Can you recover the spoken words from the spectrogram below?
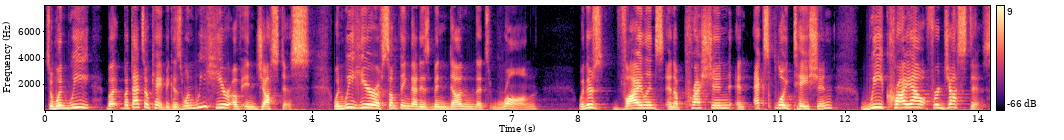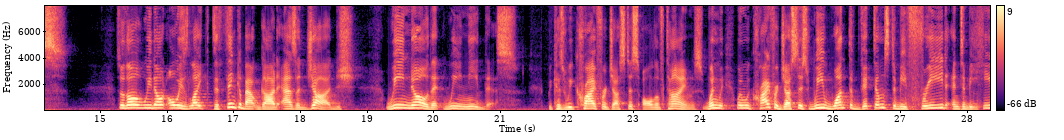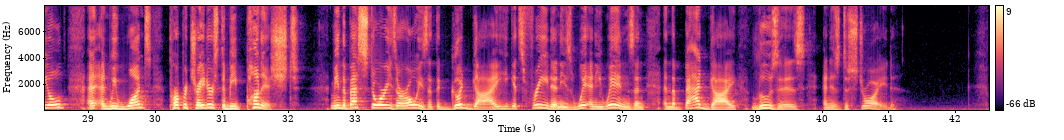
So when we, but, but that's okay because when we hear of injustice, when we hear of something that has been done that's wrong, when there's violence and oppression and exploitation, we cry out for justice. So, though we don't always like to think about God as a judge, we know that we need this because we cry for justice all of times. When we, when we cry for justice, we want the victims to be freed and to be healed, and, and we want perpetrators to be punished I mean, the best stories are always that the good guy, he gets freed and, he's, and he wins, and, and the bad guy loses and is destroyed.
